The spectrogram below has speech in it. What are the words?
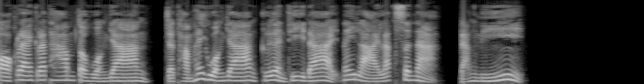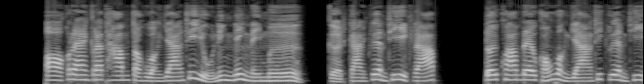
ออกแรงกระทำต่อห่วงยาง จะทำให้ห่วงยางเคลื่อนที่ได้ในหลายลักษณะ ดังนี้ ออกแรงกระทำต่อห่วงยางที่อยู่นิ่งๆในมือ เกิดการเคลื่อนที่ครับ โดยความเร็วของห่วงยางที่เคลื่อนที่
